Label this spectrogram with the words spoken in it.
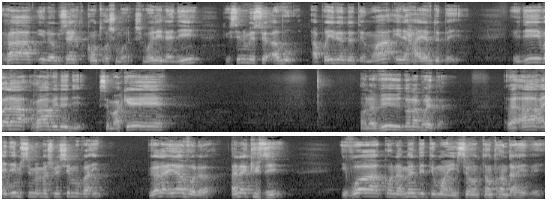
Rav, il objecte contre Shmuel. Shmuel, il a dit que si le monsieur avoue, après il vient de témoin, il est haïf de payer. Il dit, voilà, Rav, il le dit. Marqué, on a vu dans la Breta. Il y a un voleur, un accusé, il voit qu'on amène des témoins, ils sont en train d'arriver.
